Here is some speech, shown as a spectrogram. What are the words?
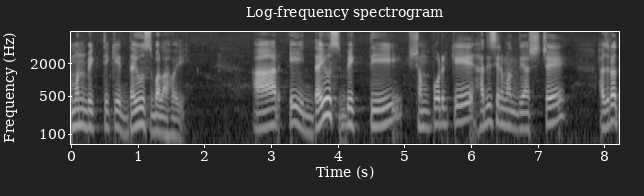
এমন ব্যক্তিকে দায়ুস বলা হয়। আর এই দায়ুস ব্যক্তি সম্পর্কে হাদিসের মধ্যে আসছে হজরত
